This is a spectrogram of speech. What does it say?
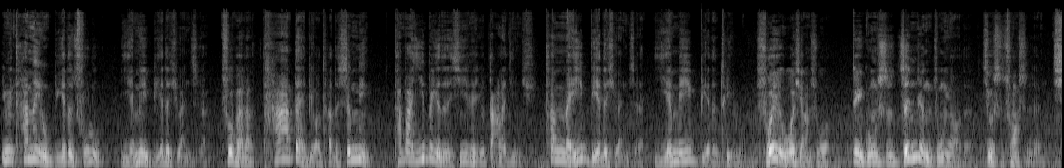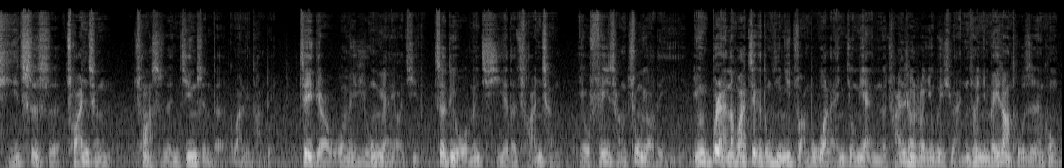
因为他没有别的出路。也没别的选择，说白了，他代表他的生命，他把一辈子的心血就搭了进去，他没别的选择，也没别的退路。所以我想说，对公司真正重要的就是创始人，其次是传承创始人精神的管理团队。这一点我们永远要记住，这对我们企业的传承有非常重要的意义。因为不然的话，这个东西你转不过来，你就面临着传承时候你会选，你说你没让投资人控股，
